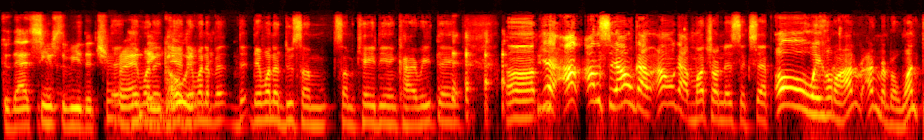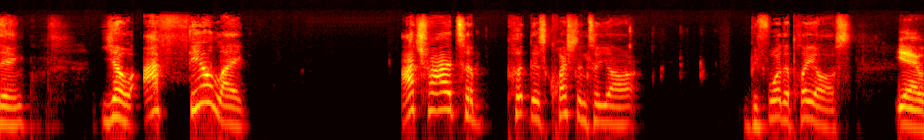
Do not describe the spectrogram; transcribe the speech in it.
because that seems to be the trend. they want to yeah, they want to they want to do some some KD and Kyrie thing. um, yeah, I, honestly, I don't got I don't got much on this except. Oh wait, hold on. I, I remember one thing. Yo, I feel like I tried to put this question to y'all before the playoffs. yeah,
